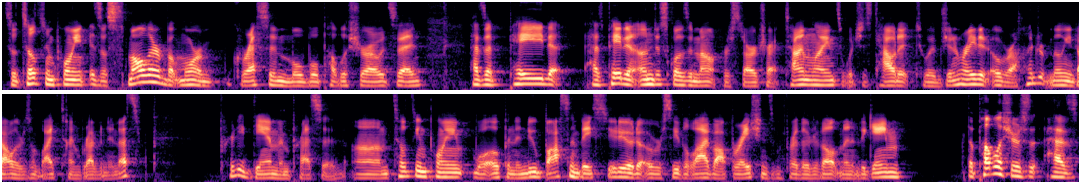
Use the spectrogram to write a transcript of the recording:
So Tilting Point is a smaller but more aggressive mobile publisher, I would say. Has a paid has paid an undisclosed amount for Star Trek Timelines, which is touted to have generated over $100 million in lifetime revenue. That's pretty damn impressive. Um, Tilting Point will open a new Boston based studio to oversee the live operations and further development of the game. The publishers has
